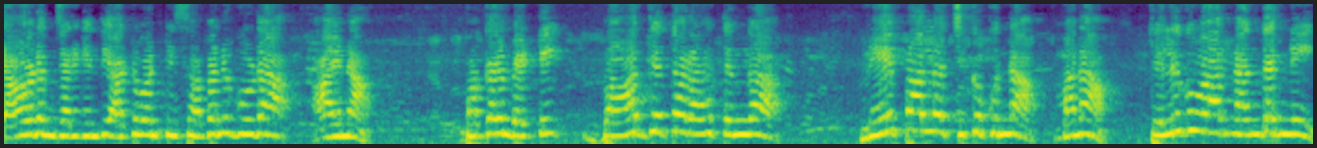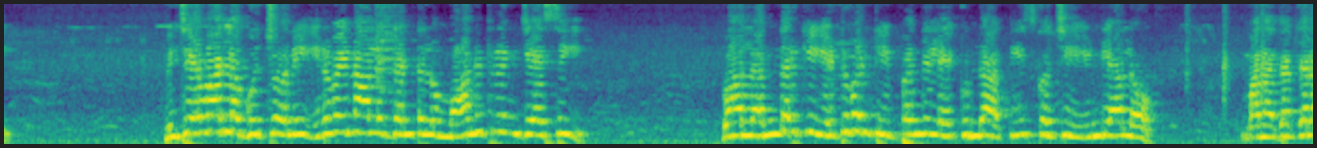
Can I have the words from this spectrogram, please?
రావడం జరిగింది. అటువంటి సభను కూడా ఆయన పక్కన పెట్టి బాధ్యతారహితంగా నేపాల్లో చిక్కుకున్న మన తెలుగు వారిని అందరినీ విజయవాడలో కూర్చొని ఇరవై నాలుగు గంటలు మానిటరింగ్ చేసి వాళ్ళందరికీ ఎటువంటి ఇబ్బంది లేకుండా తీసుకొచ్చి ఇండియాలో మన దగ్గర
